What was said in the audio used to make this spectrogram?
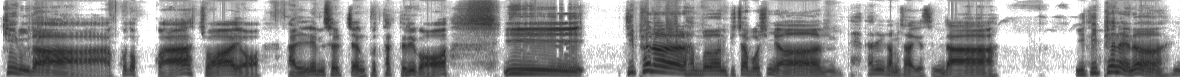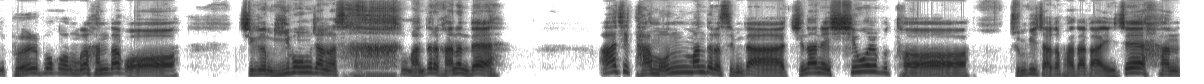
키입니다. 구독과 좋아요, 알림 설정 부탁드리고 이 뒤편을 한번 비춰보시면 대단히 감사하겠습니다. 이 뒤편에는 이 벌 보고 뭐 한다고 지금 이봉장을 싹 만들어 가는데 아직 다 못 만들었습니다. 지난해 10월부터 준비 작업하다가 이제 한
